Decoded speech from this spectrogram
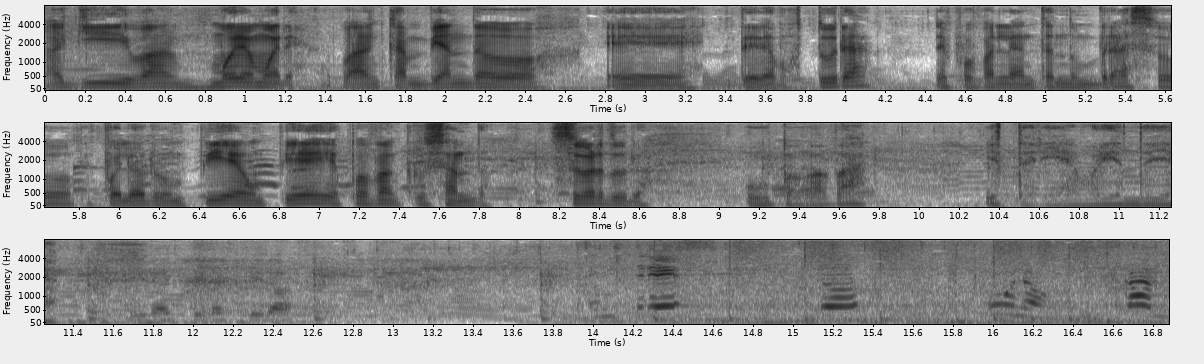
Aquí van, muere, muere. Van cambiando eh, de la postura. Después van levantando un brazo. Después el otro un pie, un pie. Y después van cruzando. Súper duro. Upa, papá. Yo estaría muriendo ya. En 3, 2, 1, cambio.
